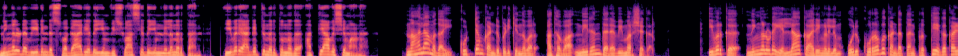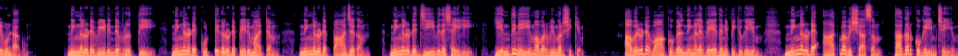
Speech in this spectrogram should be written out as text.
നിങ്ങളുടെ വീടിന്റെ സ്വകാര്യതയും വിശ്വാസ്യതയും നിലനിർത്താൻ ഇവരെ അകറ്റി നിർത്തുന്നത് അത്യാവശ്യമാണ്. നാലാമതായി കുറ്റം കണ്ടുപിടിക്കുന്നവർ അഥവാ നിരന്തര വിമർശകർ. ഇവർക്ക് നിങ്ങളുടെ എല്ലാ കാര്യങ്ങളിലും ഒരു കുറവ് കണ്ടെത്താൻ പ്രത്യേക കഴിവുണ്ടാകും. നിങ്ങളുടെ വീടിന്റെ വൃത്തി നിങ്ങളുടെ കുട്ടികളുടെ പെരുമാറ്റം നിങ്ങളുടെ പാചകം നിങ്ങളുടെ ജീവിതശൈലി എന്തിനേയും അവർ വിമർശിക്കും. അവരുടെ വാക്കുകൾ നിങ്ങളെ വേദനിപ്പിക്കുകയും നിങ്ങളുടെ ആത്മവിശ്വാസം തകർക്കുകയും ചെയ്യും.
